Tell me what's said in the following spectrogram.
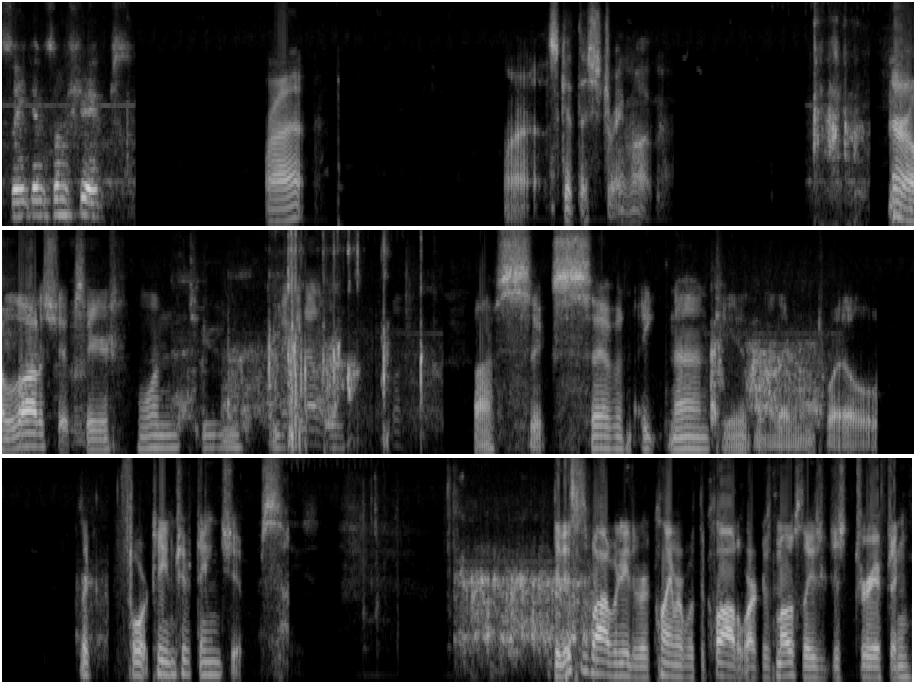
Sinking some ships. Right. Alright, let's get this stream up. There are a lot of ships here. One, two, Pick another one. five, six, seven, eight, nine, ten, eleven, twelve. Look, 14, 15 ships. See, this is why we need the reclaimer with the claw to work, because most of these are just drifting.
